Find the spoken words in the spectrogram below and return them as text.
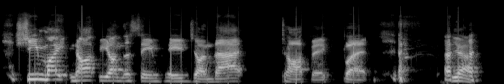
she might not be on the same page on that topic, but yeah.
